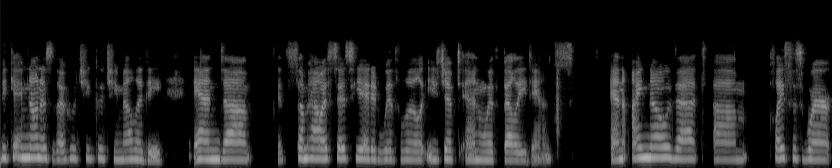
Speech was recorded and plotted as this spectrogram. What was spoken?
became known as the Hoochie Coochie melody, and uh, it's somehow associated with Little Egypt and with belly dance. And I know that um, places where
